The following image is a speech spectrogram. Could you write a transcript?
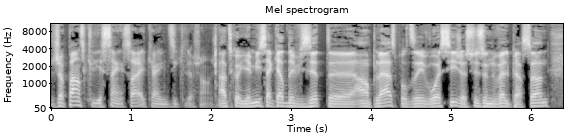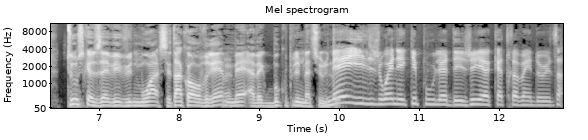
je pense qu'il est sincère quand il dit qu'il a changé. En tout cas, il a mis sa carte de visite euh, en place pour dire voici, je suis une nouvelle personne. Tout ce que vous avez vu de moi, c'est encore vrai, mais avec beaucoup plus de maturité. Mais il jouait une équipe où le DG a 82 ans.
